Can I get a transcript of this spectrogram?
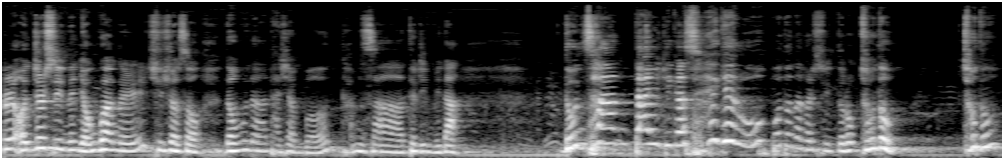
를 얹을 수 있는 영광을 주셔서 너무나 다시 한번 감사드립니다. 논산 딸기가 세계로 뻗어나갈 수 있도록 저도 저도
